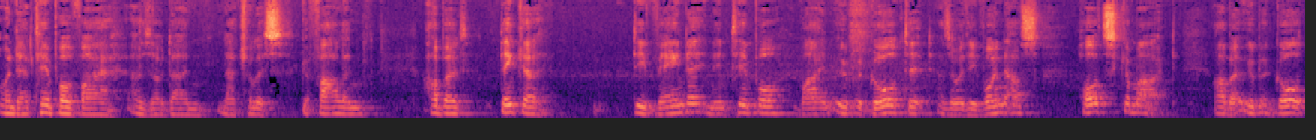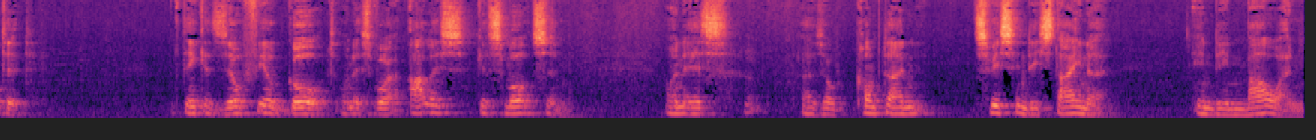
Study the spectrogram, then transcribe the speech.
Und der Tempel war also dann natürlich gefallen. Aber denke, die Wände in den Tempel waren übergoldet. Also die wurden aus Holz gemacht, aber übergoldet. Denke, so viel Gold und es war alles geschmolzen. Und es also kommt dann zwischen die Steine in den Mauern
